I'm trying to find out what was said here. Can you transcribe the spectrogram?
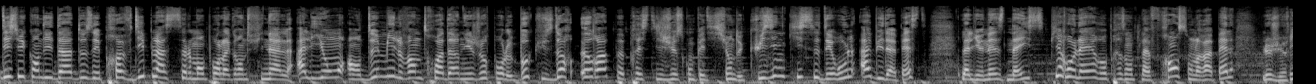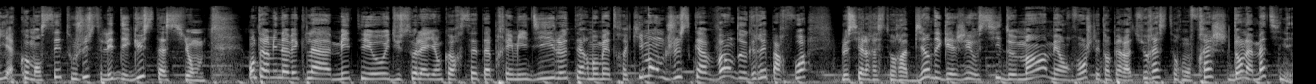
18 candidats, deux épreuves, 10 places seulement pour la grande finale à Lyon en 2023, dernier jour pour le Bocuse d'Or Europe, prestigieuse compétition de cuisine qui se déroule à Budapest. La lyonnaise Naïs La France, on le rappelle. Le jury a commencé tout juste les dégustations. On termine avec la météo et du soleil encore cet après-midi. Le thermomètre qui monte jusqu'à 20 degrés parfois. Le ciel restera bien dégagé aussi demain, mais en revanche, les températures resteront fraîches dans la matinée.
